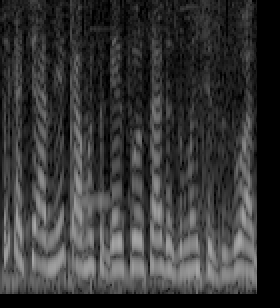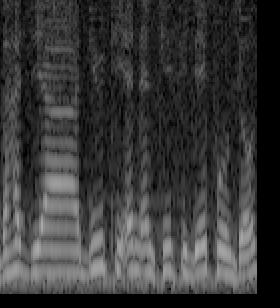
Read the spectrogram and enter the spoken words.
Suka ce a miƙa musu gaisuwar sada zumuncin su zuwa ga hajiya beauty nnpc depo jos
